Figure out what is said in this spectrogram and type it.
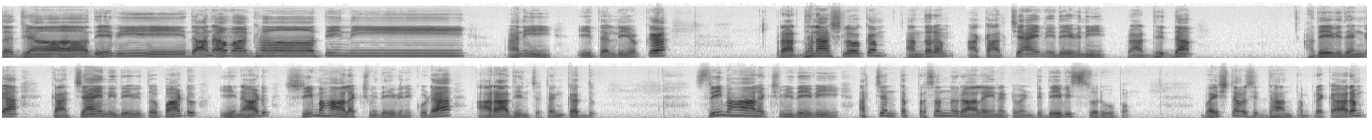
దధ్యా దేవీ దానవఘాతిని అని ఈ తల్లి యొక్క ప్రార్థనా శ్లోకం. అందరం ఆ కాత్యాయని దేవిని ప్రార్థిద్దాం. అదేవిధంగా కాత్యాయని దేవితో పాటు ఈనాడు శ్రీ మహాలక్ష్మీదేవిని కూడా ఆరాధించటం కద్దు. శ్రీ మహాలక్ష్మీదేవి అత్యంత ప్రసన్నురాలైనటువంటి దేవి స్వరూపం. వైష్ణవ సిద్ధాంతం ప్రకారం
